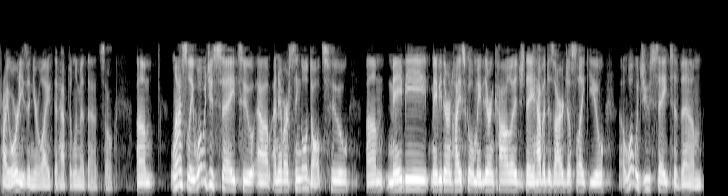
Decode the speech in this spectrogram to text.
priorities in your life that have to limit that. So, um, lastly, what would you say to uh, any of our single adults who um, maybe maybe they're in high school, maybe they're in college, they have a desire just like you. Uh, what would you say to them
